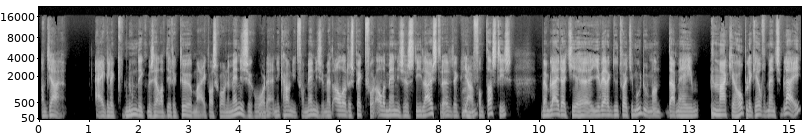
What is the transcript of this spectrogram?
want ja, eigenlijk noemde ik mezelf directeur, maar ik was gewoon een manager geworden. En ik hou niet van managen. Met alle respect voor alle managers die luisteren. Dus ik, ja, Mhm. fantastisch. Ik ben blij dat je je werk doet wat je moet doen. Want daarmee maak je hopelijk heel veel mensen blij.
